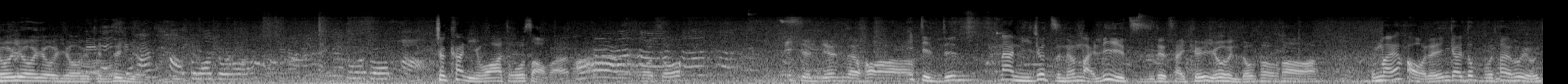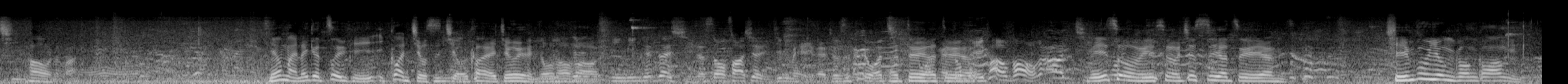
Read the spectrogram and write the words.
有有有有，肯定有，喜欢泡多多，多多泡。就看你挖多少吧。我说一点点的话一，点点，那你就只能买劣质的才可以有很多泡泡啊。你买好的应该都不太会有起泡的吧？你要买那个最便宜，一罐九十九块就会很多泡泡。你明天在洗的时候发现已经没了，就是被我挤啊对啊 对啊都没泡泡啊！没错没错，就是要这样子，全部用光光。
